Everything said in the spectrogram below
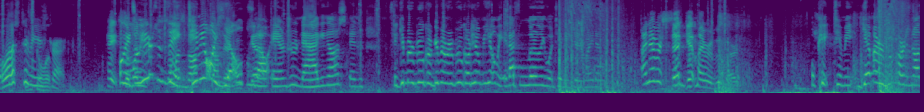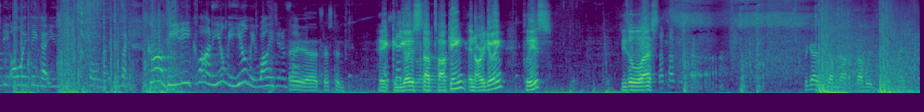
on. Unless Timmy Don't is trash. Hey, Okay, someone, so here's the thing. Timmy always yells about up. Andrew nagging us and say, "Give me a reboot card, give me a reboot card, heal me, heal me," and that's literally what Timmy's doing right now. I never said get my reboot card. Okay, Timmy, get my reboot card is not the only thing that you told him. You're just like, "Come on, BD, come on, heal me, heal me," while he's in a fight. Hey, uh, Tristan. Hey, I can you guys stop uh, talking and arguing, please? These are the last. Stop talking. The guys are coming out probably to finish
